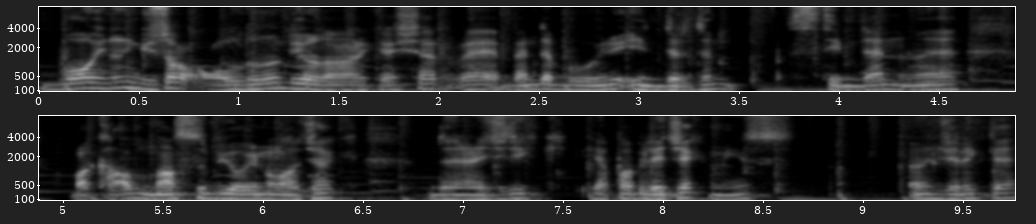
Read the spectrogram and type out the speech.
Bu oyunun güzel olduğunu diyorlar arkadaşlar ve ben de bu oyunu indirdim Steam'den ve bakalım nasıl bir oyun olacak. Dönercilik yapabilecek miyiz? Öncelikle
